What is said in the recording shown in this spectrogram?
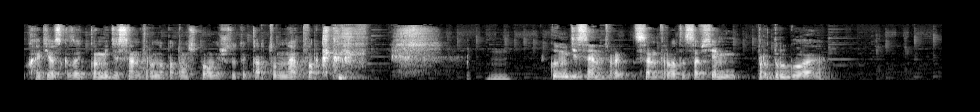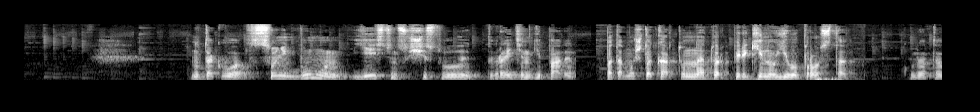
хотел сказать Comedy Center, но потом вспомнил, что это Cartoon Network. Comedy Center, Center это совсем про другое. Ну так вот, Sonic Boom он есть, он существует, рейтинги падают, потому что Cartoon Network перекинул его просто куда-то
